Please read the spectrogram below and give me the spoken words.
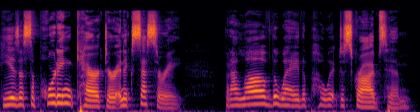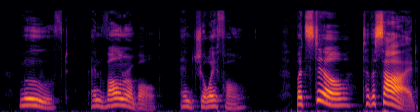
He is a supporting character, an accessory, but I love the way the poet describes him moved and vulnerable and joyful. But still to the side.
